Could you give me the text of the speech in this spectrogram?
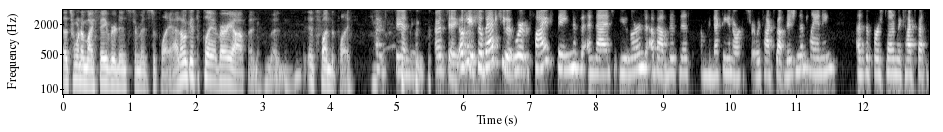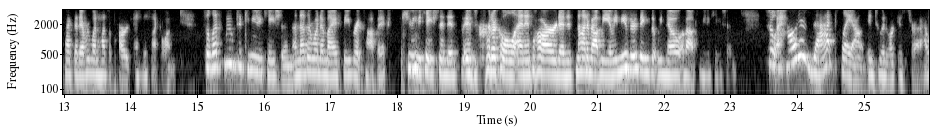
That's one of my favorite instruments to play. I don't get to play it very often, but it's fun to play. Outstanding. Outstanding. Okay, so back to it. We're five things and that you learned about business from conducting an orchestra. We talked about vision and planning as the first one. We talked about the fact that everyone has a part as the second one. So let's move to communication. Another one of my favorite topics. Communication. It's it's critical and it's hard and it's not about me. I mean, these are things that we know about communication. So how does that play out into an orchestra? How,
